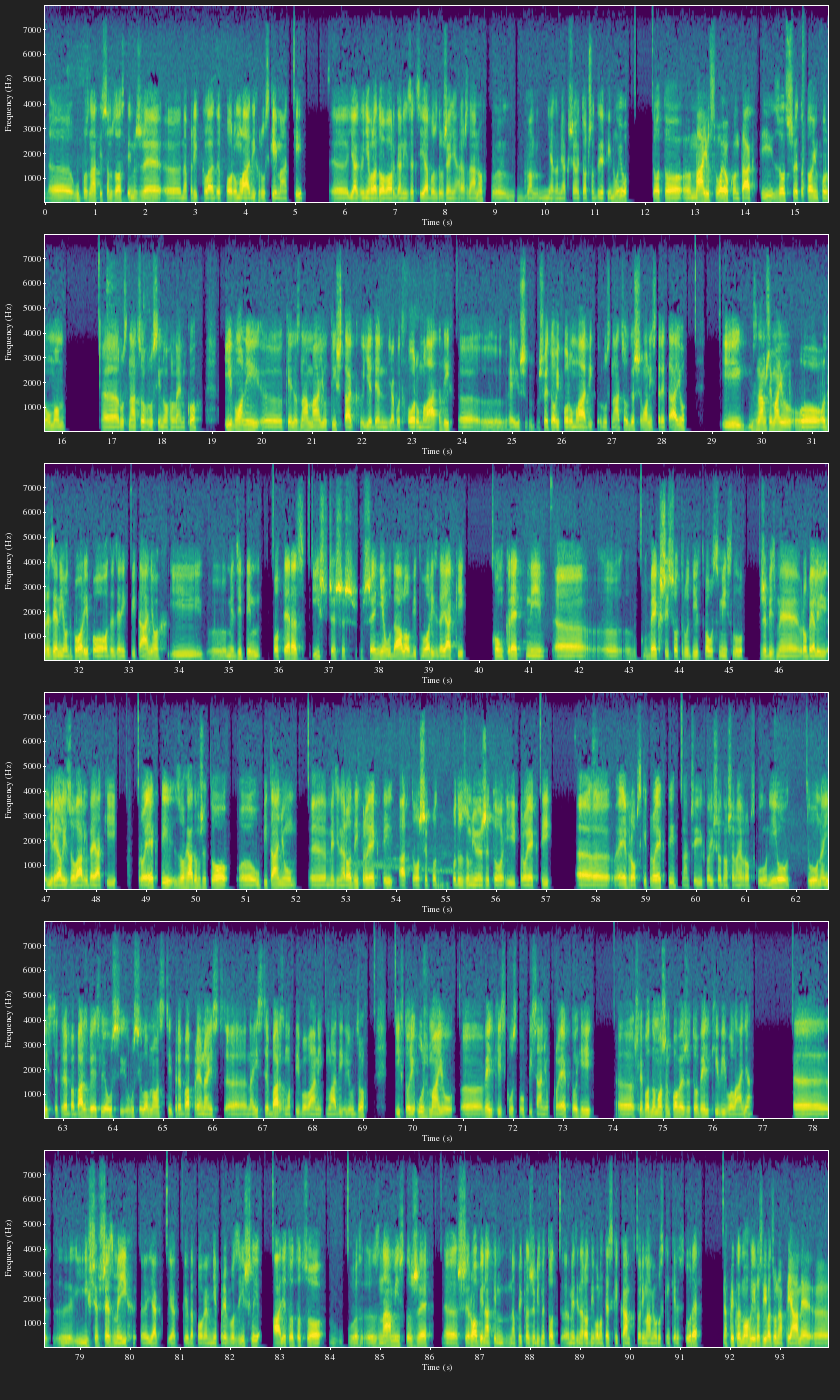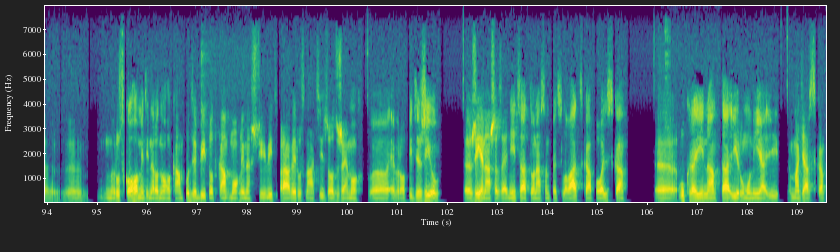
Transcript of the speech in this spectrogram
upoznatý som so s tým, že napríklad Fórum mladých ruskej matky, jak nevladová organizácia alebo Združenia hraždanov, vám neznam, jak sa točno definujú, toto majú svoje kontakty so Svetovým fórumom Rusnacov Rusinoh Lemkoch, I oni, e, keljo znam, maju tištak jedan jagod forum mladih, e, hej, švetovi forum mladih rusnacov, gdje se oni stretajo i znam, že maju određeni odbori po određenih pitanjoh i e, međutim, po teraz išće še nje udalo vitvori za jaki konkretni vekši sotrudnictva u smislu že bi sme robeli i realizovali da jaki projekty s ohľadom, že to u pitanju međunarodni projekti, a to še podrazumijuje, že to i projekti evropski projekti, znači koji se odnoša na Evropsku uniju, tu na iste treba bar zvesljo usilovnosti, treba prenajsť na iste bar zmotivovaných mladých ľudzov, i ktorí už majú veľké iskustvo u pisanju projektov. I slobodno môžem povedať, že to veľké vyvolania, i jeszcze wszezmy ich, jak, jak da powiem, nie prewozišli, ale to, to co znam isto, že še robi na tim, napríklad, že by sme to medzinárodný volonterský kamp, ktorý máme u Ruským Keresture, napríklad mohli rozvíjať zo napriame e, e, ruského medzinárodného kampu, kde by tot kamp mohli naštíviť práve Rusnáci zo zžemoch e, Európy, kde žijú. E, žije naša zajednica, to nás som Slovácka, Poľska, Ukrajina, ta i Rumunija i Mađarska.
